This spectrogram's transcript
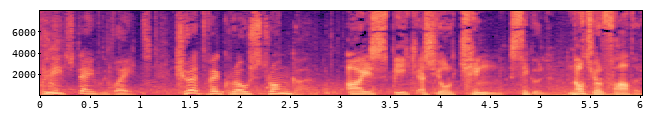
With each day we wait, Kjotve grows stronger. I speak as your king, Sigurd, not your father.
